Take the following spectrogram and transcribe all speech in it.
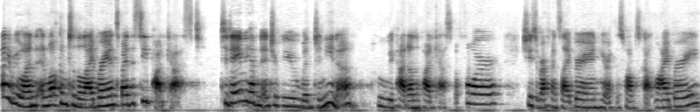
Hi, everyone, and welcome to the Librarians by the Sea podcast. Today we have an interview with Janina, who we've had on the podcast before. She's a reference librarian here at the Swampscott Library,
